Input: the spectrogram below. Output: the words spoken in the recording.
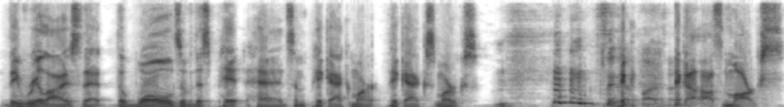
they realized that the walls of this pit had some pickaxe mark, pickaxe marks. Five. Pickaxe marks.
